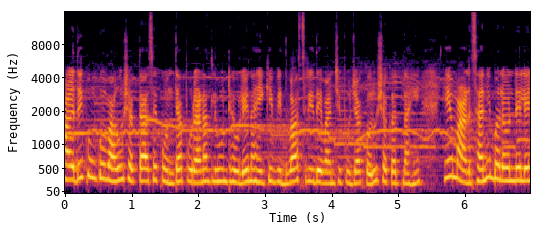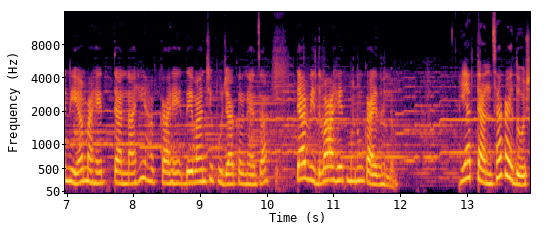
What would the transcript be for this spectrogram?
हळदी कुंकू वाहू शकता असे कोणत्या पुराणात लिहून ठेवले नाही की विधवा स्त्री देवांची पूजा करू शकत नाही? हे माणसांनी बनवलेले नियम आहेत. त्यांनाही हक्क आहे देवांची पूजा करण्याचा. त्या विधवा आहेत म्हणून काय झालं? यात त्यांचा काय दोष?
